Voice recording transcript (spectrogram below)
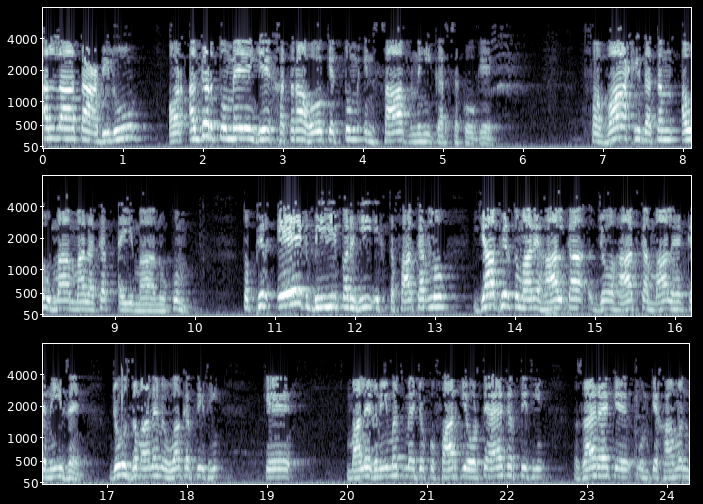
اللہ تعدلو اور اگر تمہیں یہ خطرہ ہو کہ تم انصاف نہیں کر سکو گے فواہد او ما مالکت ایمانکم۔ تو پھر ایک بیوی پر ہی اکتفا کر لو، یا پھر تمہارے حال کا، جو ہاتھ کا مال ہے، کنیز ہیں۔ جو اس زمانے میں ہوا کرتی تھی کہ مال غنیمت میں جو کفار کی عورتیں آیا کرتی تھیں، ظاہر ہے کہ ان کے خامن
